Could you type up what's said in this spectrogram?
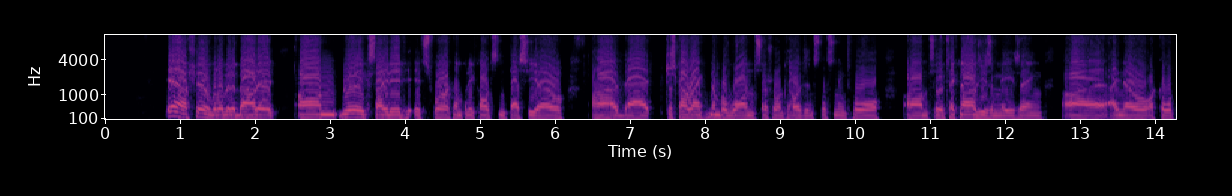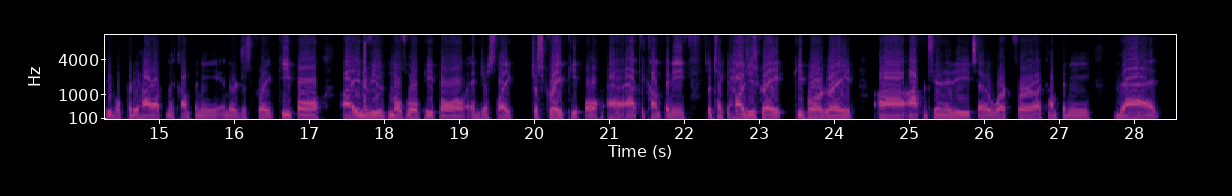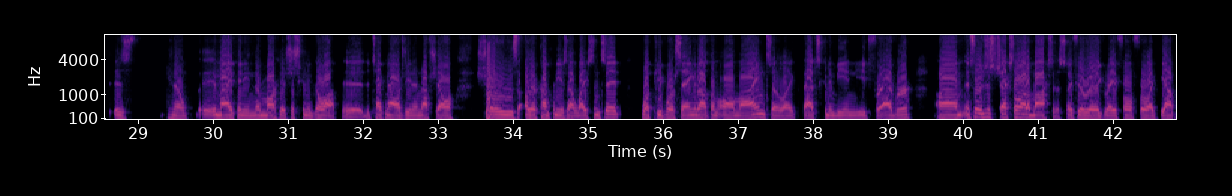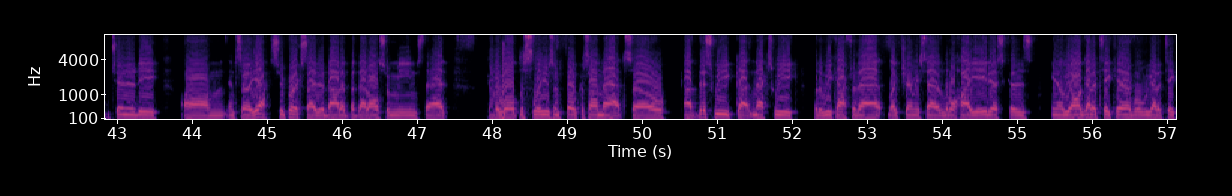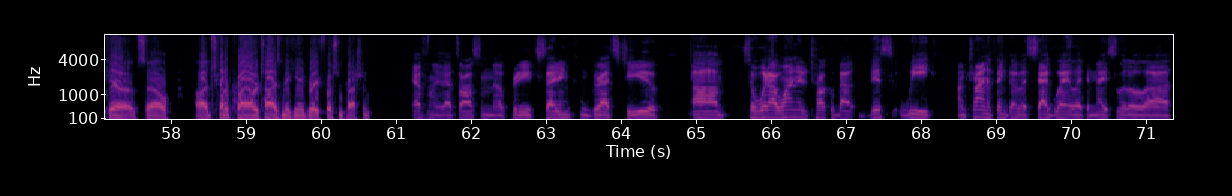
Yeah, I'll share a little bit about it. Um, really excited. It's for a company called Synthesio uh, that just got ranked number one social intelligence listening tool. Um, so the technology is amazing. Uh, I know a couple of people pretty high up in the company, and they're just great people. I interviewed multiple people, and just like just great people uh, at the company. So technology is great, people are great. Uh, opportunity to work for a company that is you know, in my opinion, their market is just going to go up. Uh, the technology, in a nutshell, shows other companies that license it what people are saying about them online. So like that's going to be in need forever. Um, and so it just checks a lot of boxes. So I feel really grateful for like the opportunity. Um, and so yeah, super excited about it. But that also means that got to roll up the sleeves and focus on that. So got this week, got next week, but the week after that, like Jeremy said, a little hiatus because you know we all got to take care of what we got to take care of. So uh, just got to prioritize making a great first impression. Definitely, that's awesome. Though pretty exciting. Congrats to you. Um, so, what I wanted to talk about this week, I'm trying to think of a segue, like a nice little uh,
